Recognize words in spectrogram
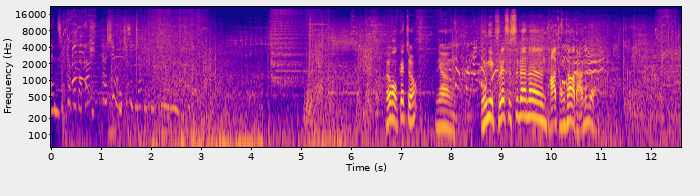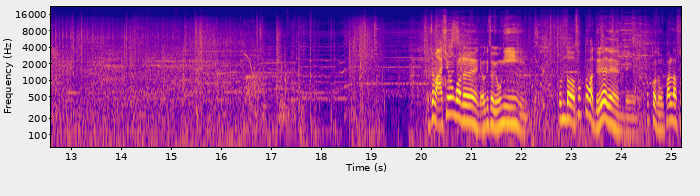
일단 지켜보다가 다시 움직이려. 별거 없겠죠? 그냥 용이 브레스 쓰면은 다 정상화 나는 거야 좀 아쉬운 거는 여기서 용이 좀 더 속도가 느려야 되는데 속도가 너무 빨라서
